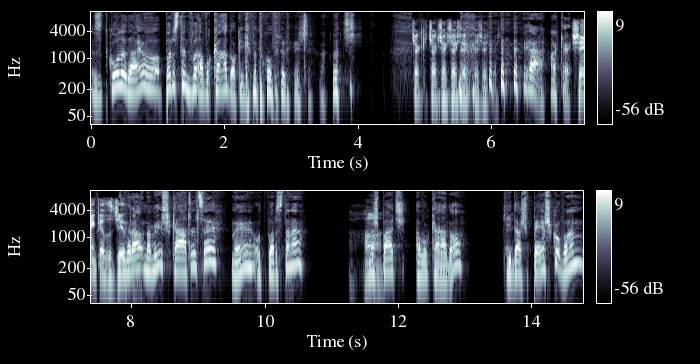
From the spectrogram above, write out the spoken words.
z- tako da dajo prsten v avokado, ki ga na pol prerečejo. Čak, čak, čak, čak, čak, čak, čak. ja, okay. Še enkrat začeti. nameš škatlice ne, od prstana, imaš pač avokado, ki daš peško ven,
